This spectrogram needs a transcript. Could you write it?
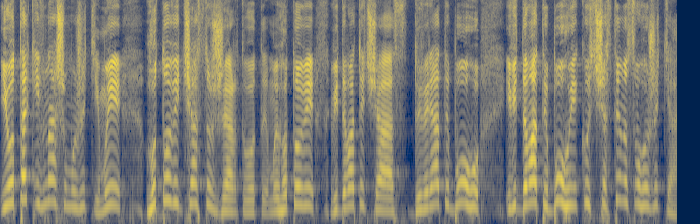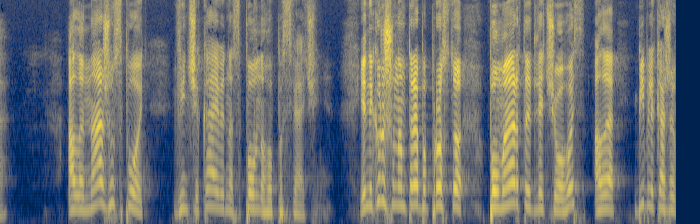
І отак і в нашому житті. Ми готові часто жертвувати, ми готові віддавати час, довіряти Богу і віддавати Богу якусь частину свого життя. Але наш Господь, Він чекає від нас повного посвячення. Я не кажу, що нам треба просто померти для чогось, але Біблія каже,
